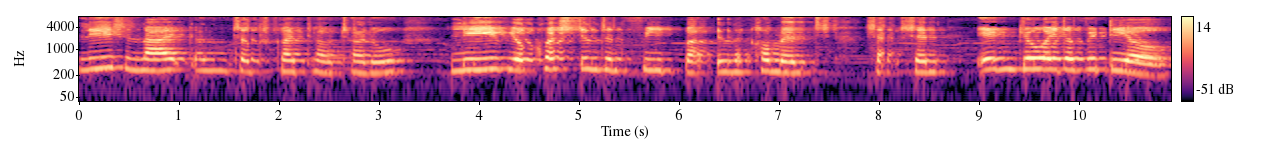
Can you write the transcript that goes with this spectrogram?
like and subscribe to our channel. Leave your questions and feedback in the comments section. Enjoy the video.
